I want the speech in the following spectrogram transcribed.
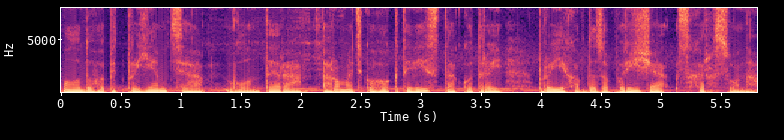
молодого підприємця, волонтера, громадського активіста, котрий проїхав до Запоріжжя з Херсона.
